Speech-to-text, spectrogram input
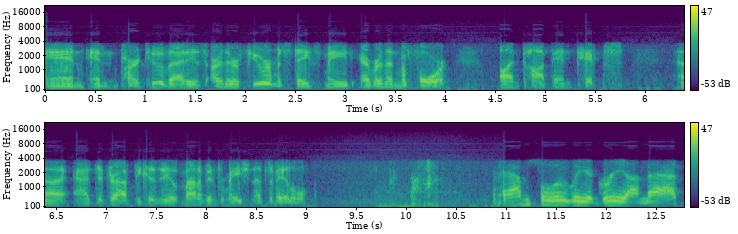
And and part two of that is, are there fewer mistakes made ever than before on top end picks uh, at the draft because of the amount of information that's available? Absolutely agree on that.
